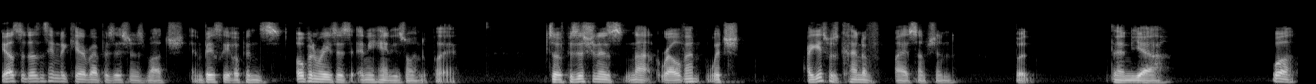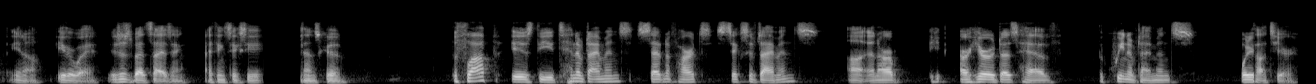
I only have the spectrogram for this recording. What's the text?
he also doesn't seem to care about position as much, and basically opens open raises any hand he's willing to play. So if position is not relevant, which I guess was kind of my assumption, but then yeah, well, you know, either way, it's just bad sizing. I think 60 sounds good. The flop is the 10 of diamonds, 7 of hearts, 6 of diamonds. Uh, and our our hero does have the queen of diamonds. What are your thoughts here?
